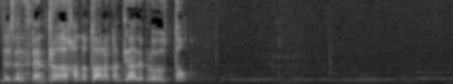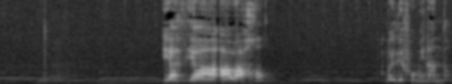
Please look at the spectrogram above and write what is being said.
desde el centro dejando toda la cantidad de producto. Y hacia abajo voy difuminando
